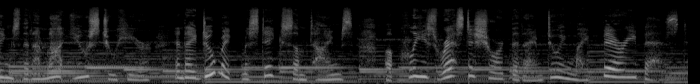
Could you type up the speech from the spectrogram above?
things that I'm not used to here, and I do make mistakes sometimes, but please rest assured that I am doing my very best.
